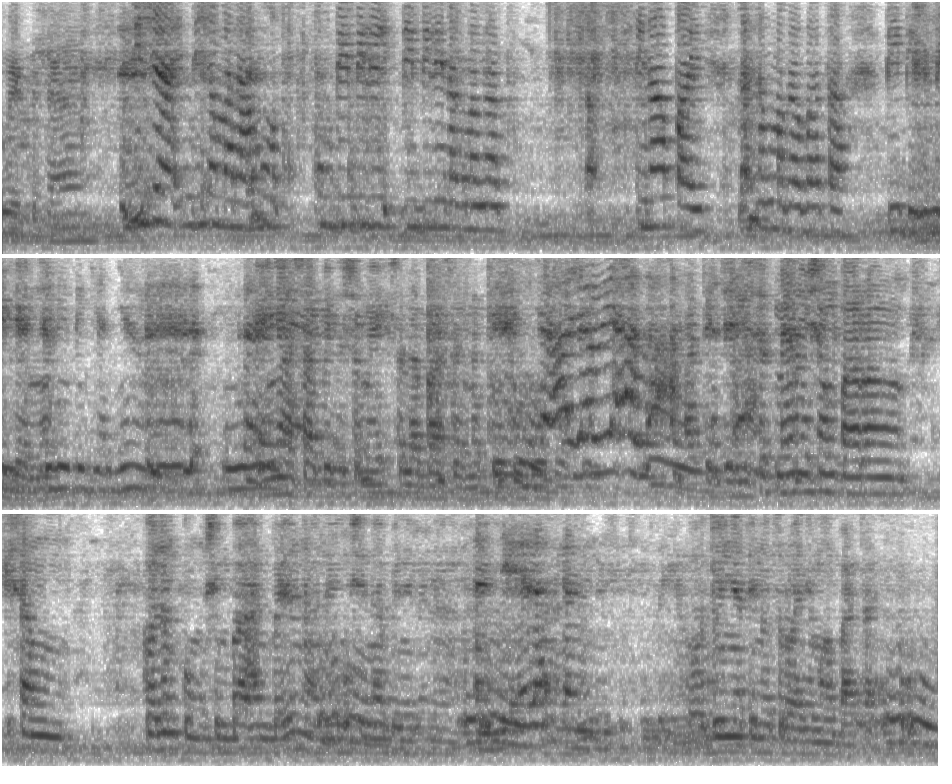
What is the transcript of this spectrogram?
okay pa siya. Hindi siya hindi siya maramot. Kung bibili bibili ng mga tinapay, lahat ng mga bata, bibili, Binibigyan niya. binibigyan niya. Kaya nga sabi doon sa, may, sa labasan, nagtuturo Ate Janice, at meron siyang parang isang, ko alam kung simbahan ba yun, ano yung sinabi nila na, o doon niya tinuturuan yung mga bata. Oo.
